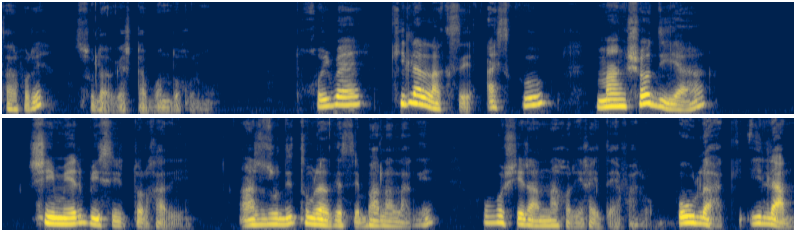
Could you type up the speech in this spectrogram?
তারপরে চুলার গ্যাসটা বন্ধ করব হইবাই কিলা লাগছে? আজকু মাংস দিয়া শিমের বিচির তরকারি আর যদি তোমরা গেছে ভালো লাগে অবশ্যই রান্না করে খাইতে পারো। ওলা ইলান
